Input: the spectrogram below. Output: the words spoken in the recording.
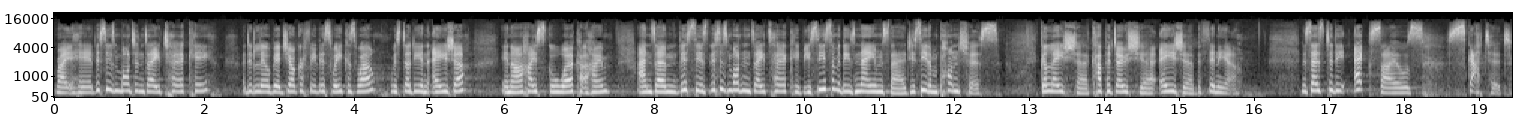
right here. This is modern day Turkey. I did a little bit of geography this week as well. We're studying Asia in our high school work at home. And um, this, is, this is modern day Turkey. But you see some of these names there. Do you see them? Pontus, Galatia, Cappadocia, Asia, Bithynia. And it says, to the exiles scattered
